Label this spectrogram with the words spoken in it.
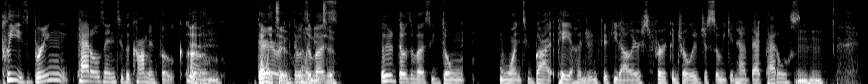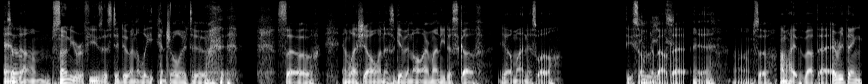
please bring paddles into the common folk? Yeah. Um, Only there two. Those only of us, two. Those are those of us who don't want to buy pay 150 dollars for a controller just so we can have back paddles. hmm And So- um, Sony refuses to do an Elite controller too. so unless y'all want us giving all our money to Scuff, y'all might as well do something about that. Yeah. Um, so I'm hype about that. Everything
